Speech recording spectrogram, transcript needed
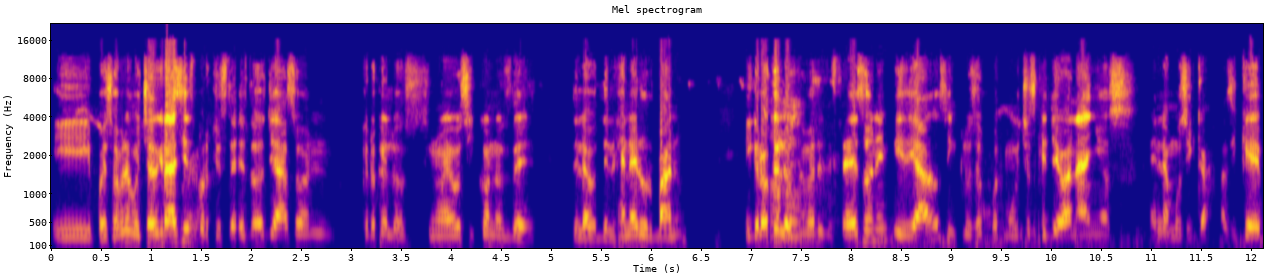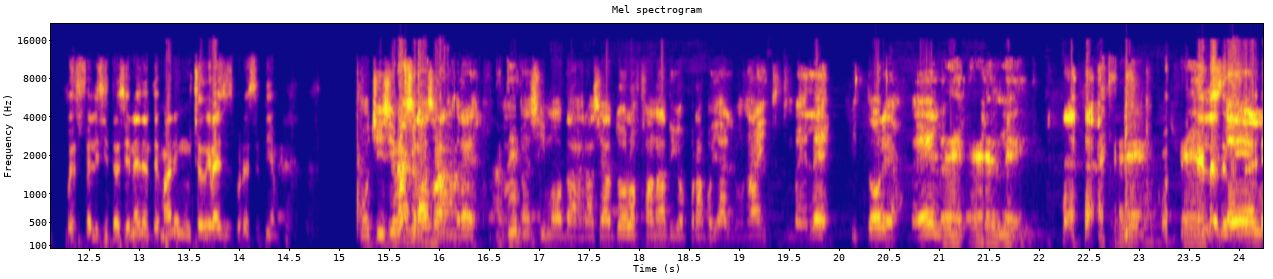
Y pues, hombre, muchas gracias porque ustedes dos ya son, creo que los nuevos íconos de, de la, del género urbano. Y creo que los números de ustedes son envidiados incluso por muchos que llevan años en la música. Así que, pues, felicitaciones de antemano y muchas gracias por este tiempo. Muchísimas gracias, gracias Andrés. A ti. Gracias a todos los fanáticos por apoyar. Lunay, Belé, Victoria, BL. BL. BL.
